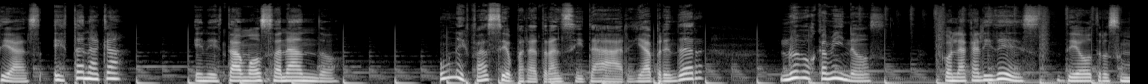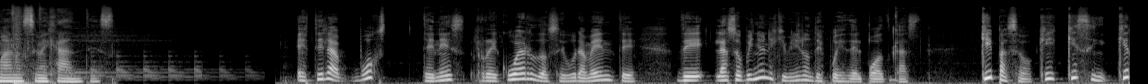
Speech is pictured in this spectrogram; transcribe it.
Están acá, en Estamos Sanando. Un espacio para transitar y aprender nuevos caminos con la calidez de otros humanos semejantes. Estela, vos tenés recuerdos seguramente de las opiniones que vinieron después del podcast. ¿Qué pasó? ¿Qué, qué, qué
